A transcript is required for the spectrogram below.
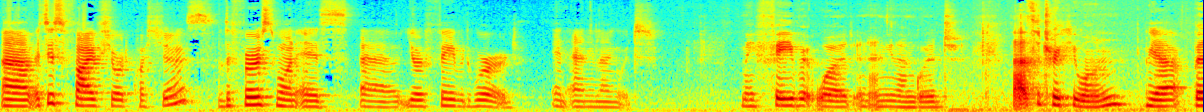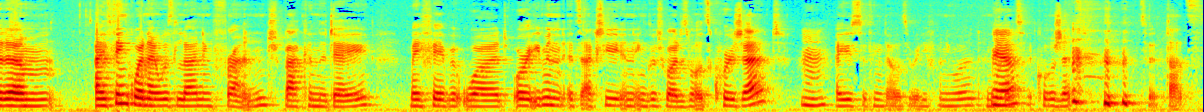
Um, it's just five short questions. The first one is uh, your favorite word in any language. My favorite word in any language. That's a tricky one. Yeah. But um, I think when I was learning French back in the day, my favorite word, or even it's actually an English word as well, it's courgette. Mm. I used to think that was a really funny word. And Yeah. Courgette. so that's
